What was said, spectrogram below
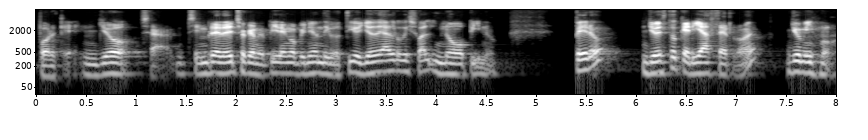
porque yo, o sea, siempre de hecho que me piden opinión, digo, tío, yo de algo visual no opino. Pero yo esto quería hacerlo, ¿eh? Yo mismo.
